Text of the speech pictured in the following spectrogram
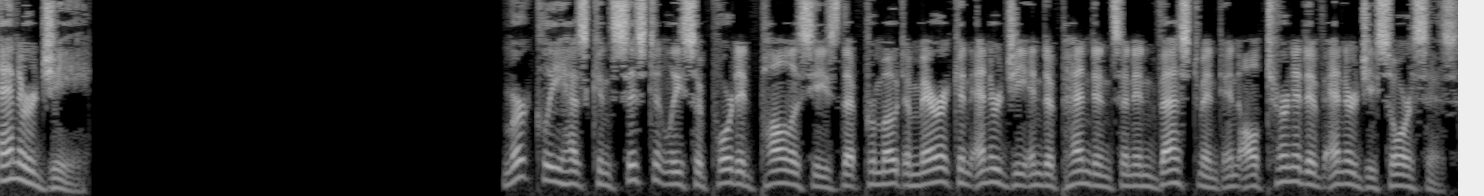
Energy Merkley has consistently supported policies that promote American energy independence and investment in alternative energy sources.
